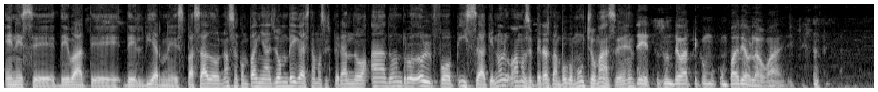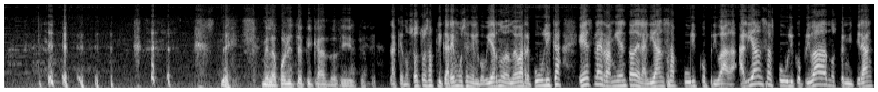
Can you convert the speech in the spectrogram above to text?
en ese debate del viernes pasado. Nos acompaña John Vega, estamos esperando a don Rodolfo Pisa, que no lo vamos a esperar tampoco mucho más. ¿eh? Sí, esto es un debate como compadre hablado. Me la pone usted picando, sí. La que nosotros aplicaremos en el gobierno de la Nueva República es la herramienta de la alianza público-privada. Alianzas público-privadas nos permitirán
